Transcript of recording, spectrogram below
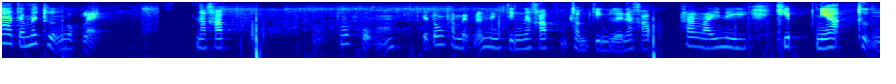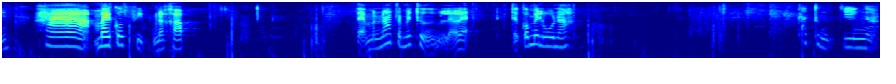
น่าจะไม่ถึงหรอกแหละนะครับเพราะผมจะต้องทำแบบนั้นจริง ๆ นะครับ ผมทำจริงเลยนะครับ ถ้าไลค์ในคลิปเนี้ยถึงห้าไม่ก็สิบนะครับ แต่มันน่าจะไม่ถึงอยู่แล้วแหละ แต่ก็ไม่รู้นะ ถ้าถึงจริงอะ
